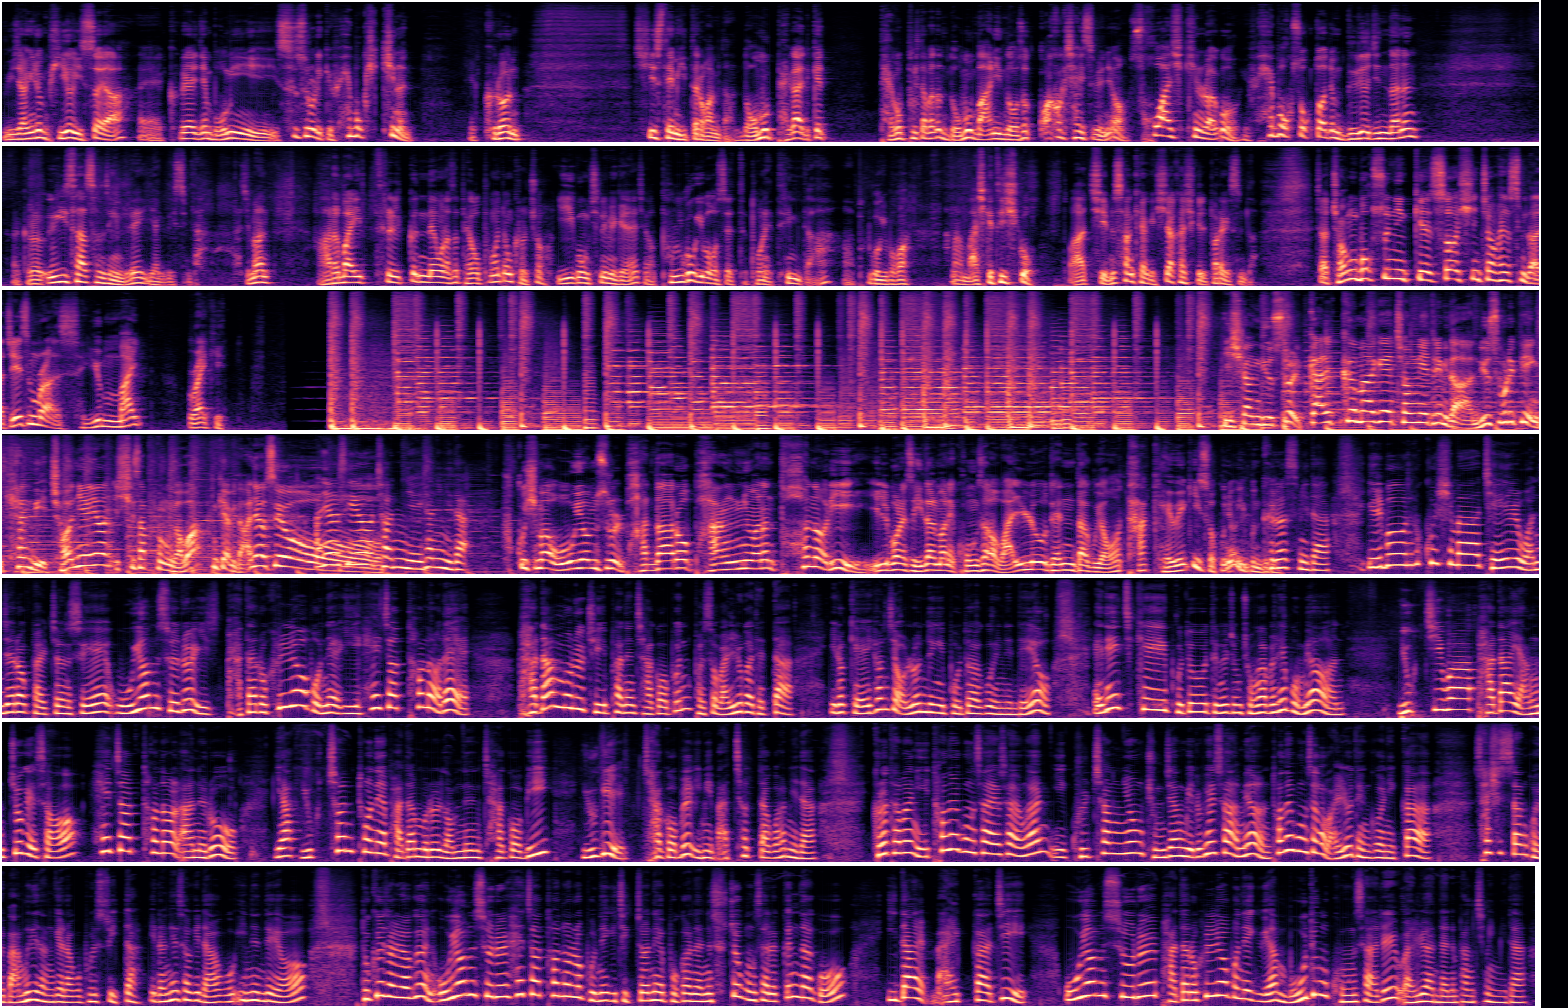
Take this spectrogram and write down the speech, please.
위장이 좀 비어 있어야, 예, 그래야 이제 몸이 스스로 이렇게 회복시키는 예, 그런 시스템이 있다고 합니다. 너무 배가 이렇게 배고플 때마다 너무 많이 넣어서 꽉꽉 차 있으면요. 소화시키느라고 회복 속도가 좀 느려진다는 그런 의사 선생님들의 이야기도 있습니다. 하지만 아르바이트를 끝내고 나서 배고픈 건 좀 그렇죠. 207님에게 제가 불고기 버거 세트 보내드립니다. 아, 불고기 버거 하나 맛있게 드시고 또 아침 상쾌하게 시작하시길 바라겠습니다. 자, 정복수님께서 신청하셨습니다. 제이슨 므라즈, You Might Like It. 이 시간 뉴스를 깔끔하게 정리해드립니다. 뉴스 브리핑 캔디 전예현 시사평론가와 함께합니다. 안녕하세요. 안녕하세요. 전예현입니다. 후쿠시마 오염수를 바다로 방류하는 터널이 일본에서 이달 만에 공사가 완료된다고요. 다 계획이 있었군요, 이분들. 그렇습니다. 일본 후쿠시마 제1원자력 발전소에 오염수를 바다로 흘려보낼 이 해저 터널에 바닷물을 주입하는 작업은 벌써 완료가 됐다. 이렇게 현지 언론 등이 보도하고 있는데요. NHK 보도 등을 좀 종합을 해보면 육지와 바다 양쪽에서 해저 터널 안으로 약 6천 톤의 바닷물을 넘는 작업이 6일 작업을 이미 마쳤다고 합니다. 그렇다면 이 터널 공사에 사용한 이 굴착용 중장비를 회수하면 터널 공사가 완료된 거니까 사실상 거의 마무리 단계라고 볼 수 있다. 이런 해석이 나오고 있는데요. 도쿄전력은 오염수를 해저 터널로 보내기 직전에 보관하는 수조 공사를 끝나고 이달 말까지 오염수를 바다로 흘려보내기 위한 모든 공사를 완료한다는 방침입니다.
